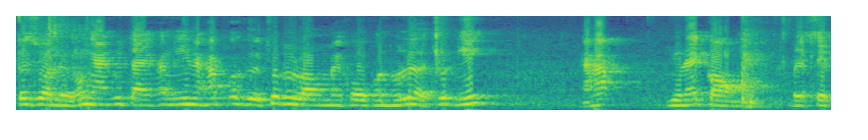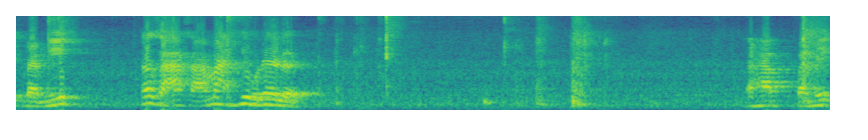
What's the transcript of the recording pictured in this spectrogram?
เป็นส่วนหนึ่งของงานวิจัยครั้งนี้นะครับ ก็คือชุดทดลองไมโครคอนโทรลเลอร์ชุดนี้นะครับ อยู่ในกล่องเบ็ดเสร็จแบบนี้นักศึกษาสามารถหิ้วได้เลย นะครับแบบนี้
